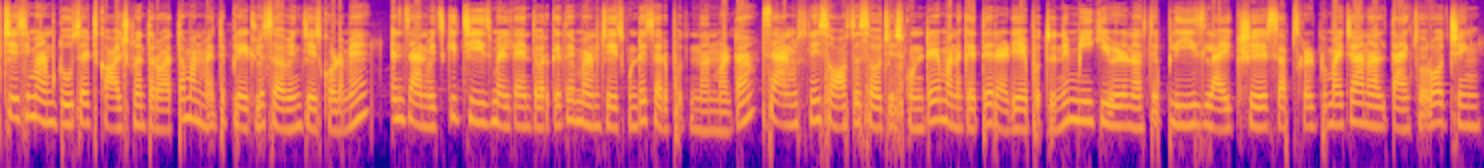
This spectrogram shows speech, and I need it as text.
చేసి మనం టూ సైడ్స్ కాల్చుకున్న తర్వాత మనమైతే ప్లేట్లో సర్వింగ్ చేసుకోవడమే. అండ్ శాండ్విచ్కి చీజ్ మెల్ట్ అయ్యేంత వరకు అయితే మనం చేసుకుంటే సరిపోతుంది అనమాట శాండ్విచ్ని సాస్ సర్వ్ చేసుకుంటే మనకైతే రెడీ అయిపోతుంది. మీకు ఈ వీడియో నచ్చితే please like share subscribe to my channel thanks for watching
